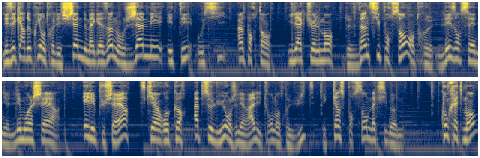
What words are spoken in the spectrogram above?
Les écarts de prix entre les chaînes de magasins n'ont jamais été aussi importants. Il est actuellement de 26% entre les enseignes les moins chères et les plus chères, ce qui est un record absolu. En général, il tourne entre 8 et 15% maximum. Concrètement,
